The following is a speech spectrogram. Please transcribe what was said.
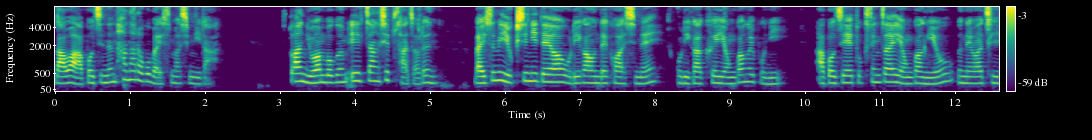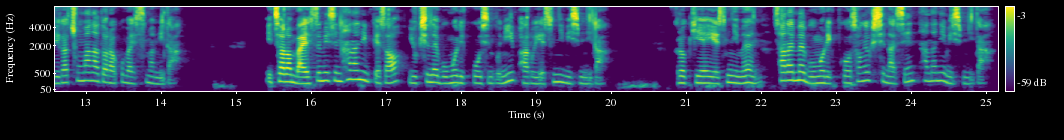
나와 아버지는 하나라고 말씀하십니다. 또한 요한복음 1장 14절은 말씀이 육신이 되어 우리 가운데 거하심에 우리가 그의 영광을 보니 아버지의 독생자의 영광이요 은혜와 진리가 충만하더라고 말씀합니다. 이처럼 말씀이신 하나님께서 육신의 몸을 입고 오신 분이 바로 예수님이십니다. 그렇기에 예수님은 사람의 몸을 입고 성육신하신 하나님이십니다.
